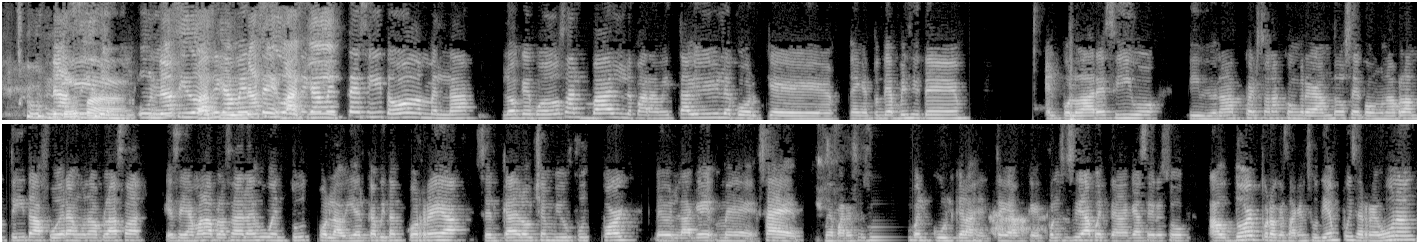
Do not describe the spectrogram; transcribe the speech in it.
Un nacido, pasa? un nacido aquí, un Básicamente, aquí. básicamente sí, todo, en verdad. Lo que puedo salvar para mí está vivible porque en estos días visité el pueblo de Arecibo y vi unas personas congregándose con una plantita afuera en una plaza que se llama la Plaza de la Juventud por la vía del Capitán Correa, cerca del Ocean View Food Park. De verdad que me, o sea, me parece súper cool que la gente, aunque es por necesidad, pues tenga que hacer eso outdoor, pero que saquen su tiempo y se reúnan.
